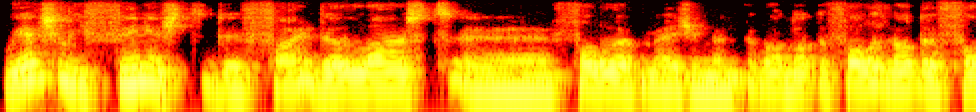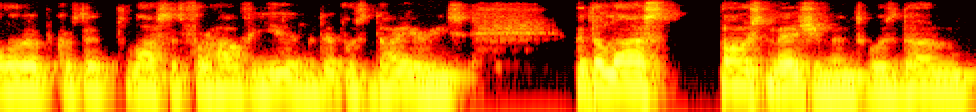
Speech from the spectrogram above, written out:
we actually finished the fi- the last uh, follow up measurement. Well, not the follow not the follow up because that lasted for half a year, but that was diaries. But the last post measurement was done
